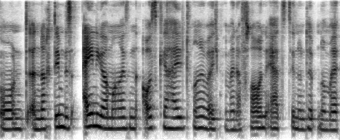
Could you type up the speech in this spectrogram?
und äh, nachdem das einigermaßen ausgeheilt war, war ich bei meiner Frauenärztin und habe nochmal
